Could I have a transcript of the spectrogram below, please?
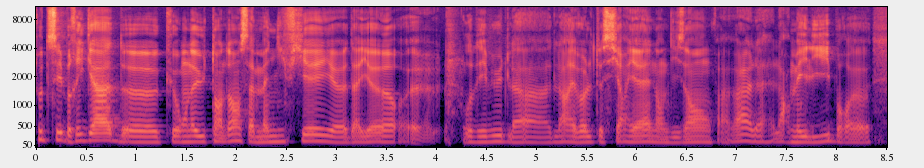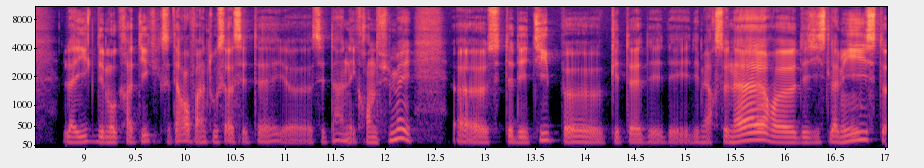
toutes ces brigades euh, qu'on a eu tendance à magnifier euh, d'ailleurs au début de la, révolte syrienne en disant enfin, voilà, l'armée libre, laïque, démocratique, etc. Enfin, tout ça, c'était un écran de fumée. c'était des types qui étaient des mercenaires, des islamistes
